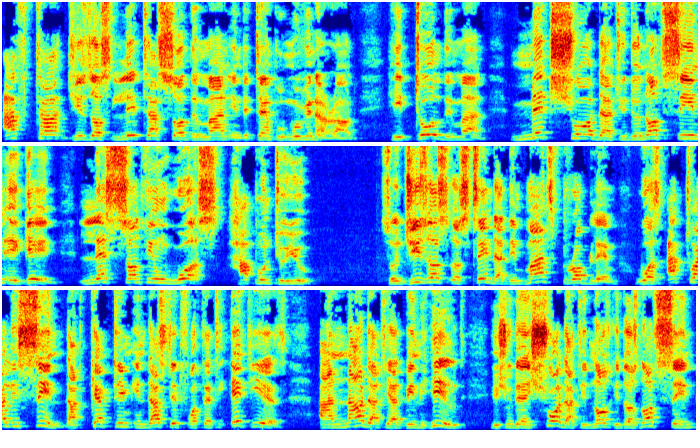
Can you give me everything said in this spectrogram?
after Jesus later saw the man in the temple moving around, he told the man, Make sure that you do not sin again, lest something worse happen to you. So Jesus was saying that the man's problem was actually sin that kept him in that state for 38 years. And now that he had been healed, he should ensure that he, not, he does not sin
